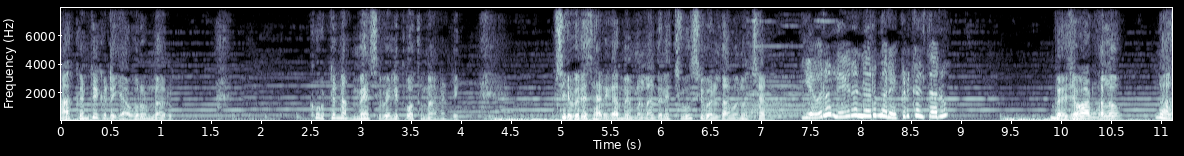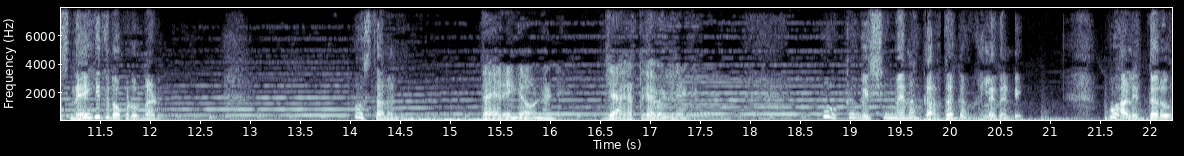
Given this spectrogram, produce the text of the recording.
నాకంటే ఇక్కడ ఎవరున్నారు? కొట్టుని అమ్మేసి వెళ్ళిపోతున్నానండి. చివరిసారిగా మిమ్మల్ని అందరినీ చూసి వెళ్దామని వచ్చాను. ఎవరు లేరన్నారు మరి ఎక్కడికి వెళ్తారు? బెజవాడలో నా స్నేహితుడు ఒకడున్నాడు వస్తానండి. ధైర్యంగా ఉండండి. జాగ్రత్తగా వెళ్ళిరండి. ఒక్క విషయమే నాకు అర్థం కావట్లేదండి. వాళ్ళిద్దరూ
